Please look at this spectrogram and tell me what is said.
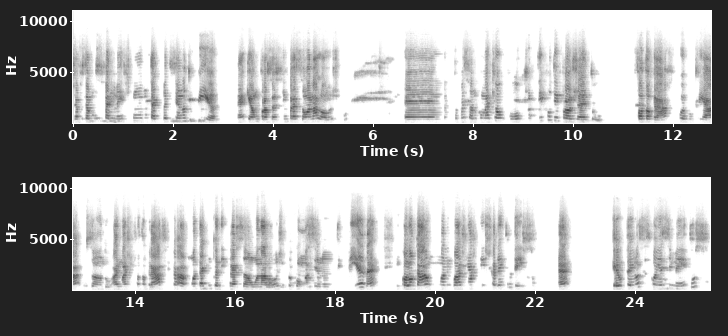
já alguns experimentos com técnica de cenotopia, né, que é um processo de impressão analógico. Estou é, pensando como é que eu vou, que tipo de projeto fotográfico, eu vou criar usando a imagem fotográfica, uma técnica de impressão analógica, como a cianotipia, né? E colocar uma linguagem artística dentro disso, né? Eu tenho esses conhecimentos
